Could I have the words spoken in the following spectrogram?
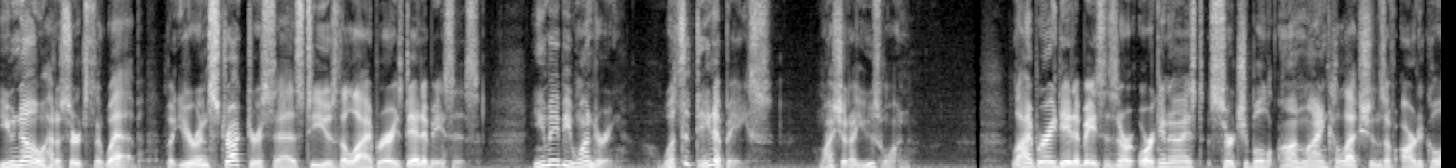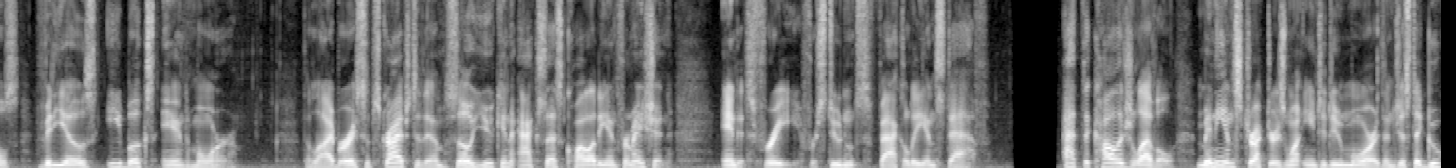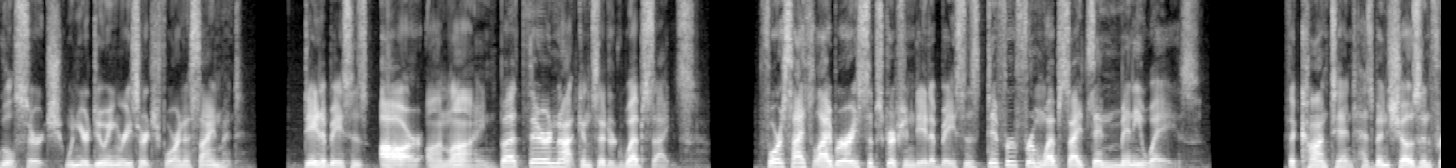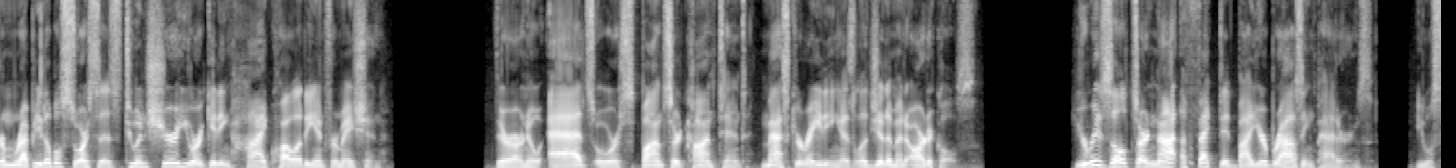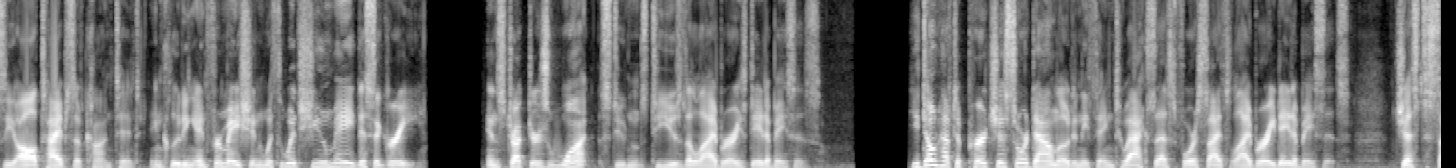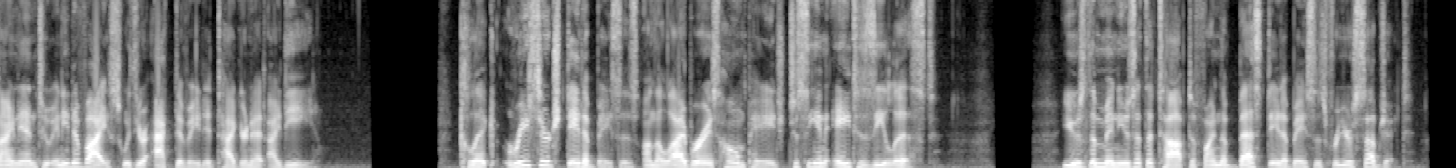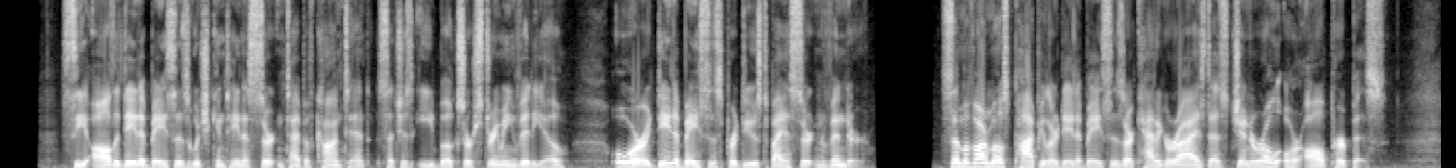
You know how to search the web, but your instructor says to use the library's databases. You may be wondering, what's a database? Why should I use one? Library databases are organized, searchable online collections of articles, videos, ebooks, and more. The library subscribes to them so you can access quality information, and it's free for students, faculty, and staff. At the college level, many instructors want you to do more than just a Google search when you're doing research for an assignment. Databases are online, but they're not considered websites. Forsyth Library subscription databases differ from websites in many ways. The content has been chosen from reputable sources to ensure you are getting high quality information. There are no ads or sponsored content masquerading as legitimate articles. Your results are not affected by your browsing patterns. You will see all types of content, including information with which you may disagree. Instructors want students to use the library's databases. You don't have to purchase or download anything to access Forsyth Library databases. Just sign in to any device with your activated TigerNet ID. Click Research Databases on the library's homepage to see an A to Z list. Use the menus at the top to find the best databases for your subject. See all the databases which contain a certain type of content, such as ebooks or streaming video, or databases produced by a certain vendor. Some of our most popular databases are categorized as general or all purpose.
